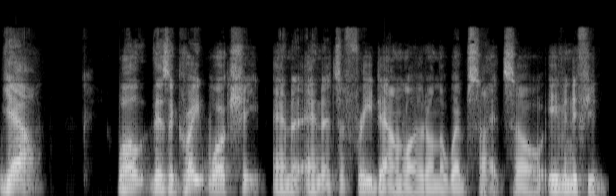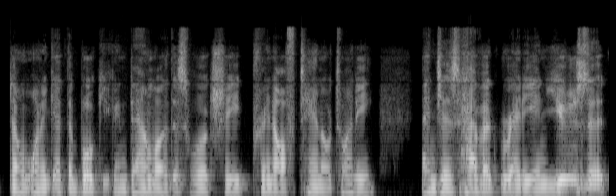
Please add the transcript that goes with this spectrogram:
yeah well, there's a great worksheet and and it's a free download on the website. So even if you don't want to get the book, you can download this worksheet, print off 10 or 20 and just have it ready and use it.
